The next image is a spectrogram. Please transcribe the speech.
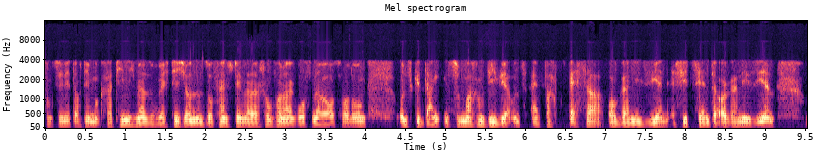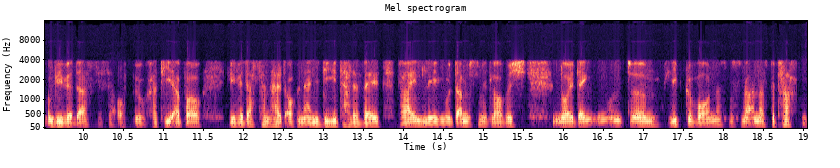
funktioniert auch Demokratie nicht mehr so richtig. Und insofern stehen wir da schon vor einer großen Herausforderung, uns Gedanken zu machen, wie wir uns einfach besser organisieren, effizienter organisieren und wie wir das, das ist ja auch Bürokratieabbau, wie wir das dann halt auch in eine digitale Welt reinlegen. Und da müssen wir, glaube ich, neu denken und ähm, lieb gewordenes müssen wir anders betrachten.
